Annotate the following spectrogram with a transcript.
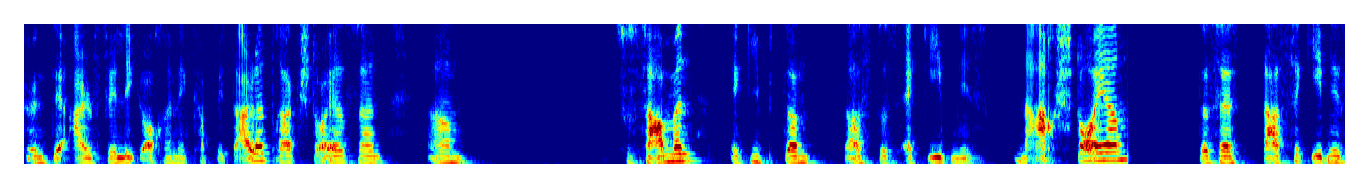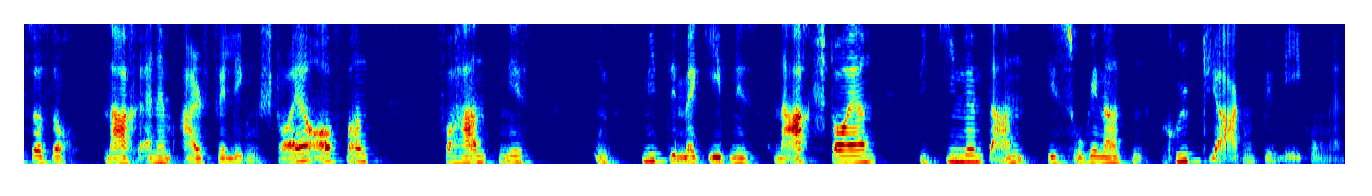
könnte allfällig auch eine Kapitalertragssteuer sein. Ähm, zusammen ergibt dann das das Ergebnis nach Steuern. Das heißt, das Ergebnis, was auch nach einem allfälligen Steueraufwand vorhanden ist. Und mit dem Ergebnis nach Steuern beginnen dann die sogenannten Rücklagenbewegungen.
